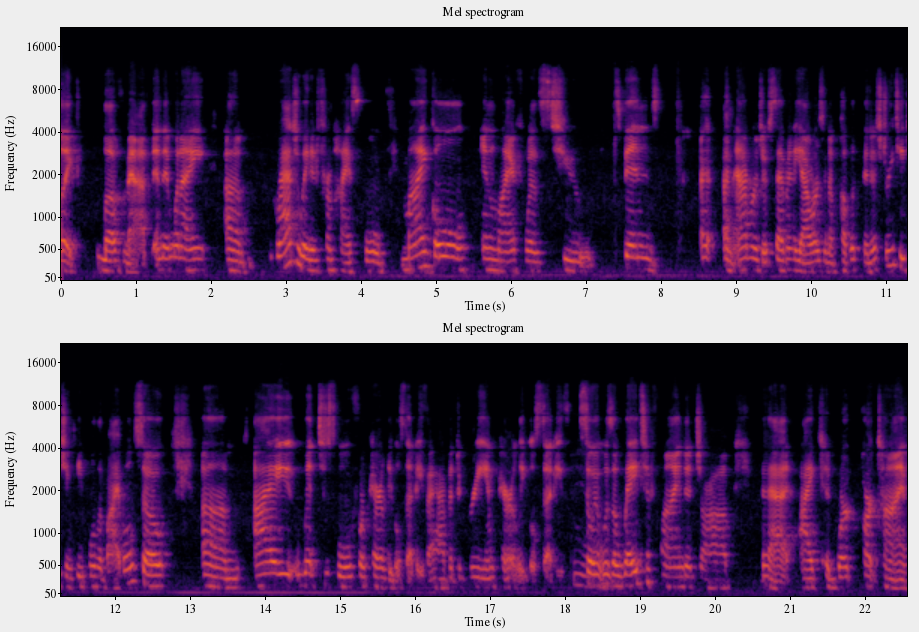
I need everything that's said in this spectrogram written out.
like love math. And then when I um, graduated from high school, my goal in life was to spend an average of 70 hours in a public ministry teaching people the Bible. So um, I went to school for paralegal studies. I have a degree in paralegal studies. So it was a way to find a job that I could work part time,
